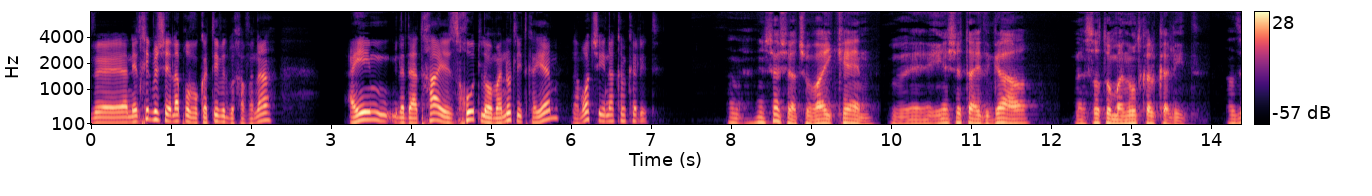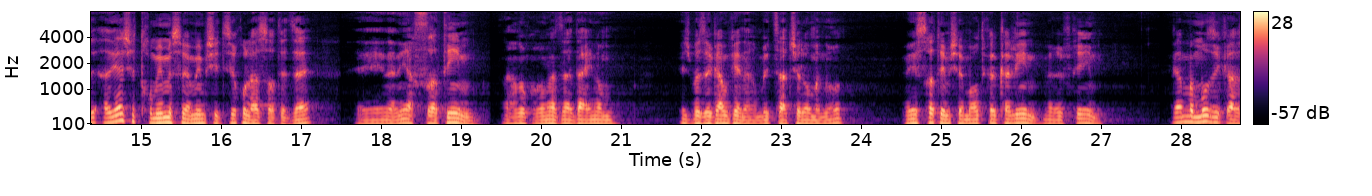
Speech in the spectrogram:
ואני אתחיל בשאלה פרובוקטיבית בכוונה, האם לדעתך יש זכות לאומנות להתקיים למרות שהיא אינה כלכלית? אני חושב שהתשובה היא כן, ויש את האתגר לעשות אומנות כלכלית. אז, אז יש תחומים מסוימים שהצליחו לעשות את זה, אה, נניח סרטים, אנחנו קוראים לזה עדיין, יש בזה גם כן הרבה צד של אומנות, ויש סרטים שהם מאוד כלכליים ורווחיים. גם במוזיקה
